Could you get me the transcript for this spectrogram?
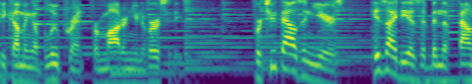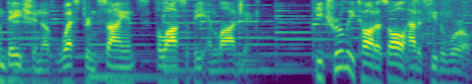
becoming a blueprint for modern universities. For 2,000 years, his ideas have been the foundation of Western science, philosophy, and logic. He truly taught us all how to see the world.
